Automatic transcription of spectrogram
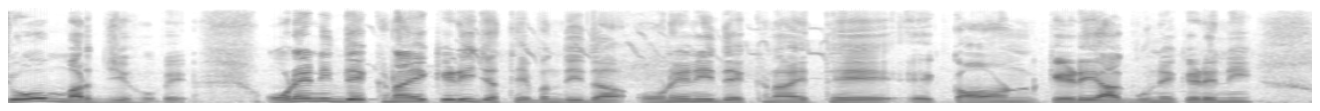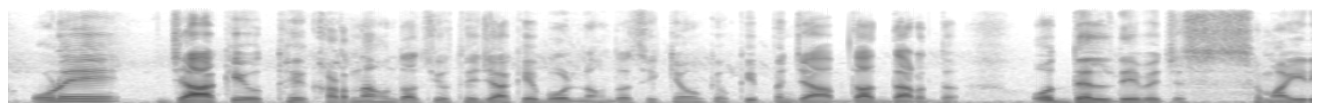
ਜੋ ਮਰਜ਼ੀ ਹੋਵੇ। ਉਹਨੇ ਨਹੀਂ ਦੇਖਣਾ ਇਹ ਕਿਹੜੀ ਜਥੇਬੰਦੀ ਦਾ, ਉਹਨੇ ਨਹੀਂ ਦੇਖਣਾ ਇੱਥੇ ਇਹ ਕੌਣ, ਕਿਹੜੇ ਆਗੂ ਨੇ, ਕਿਹੜੇ ਨਹੀਂ। ਉਹਨੇ ਜਾ ਕੇ ਉੱਥੇ ਖੜਨਾ ਹੁੰਦਾ ਸੀ, ਉੱਥੇ ਜਾ ਕੇ ਬੋਲਣਾ ਹੁੰਦਾ ਸੀ। ਕਿਉਂ? ਕਿਉਂਕਿ ਪੰਜਾਬ ਦਾ ਦਰਦ ਉਹ ਦਿਲ ਦੇ ਵਿੱਚ ਸਮਾਈ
